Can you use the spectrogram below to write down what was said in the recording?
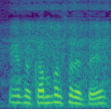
இப்போ கம்பல்சரி இருக்குது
